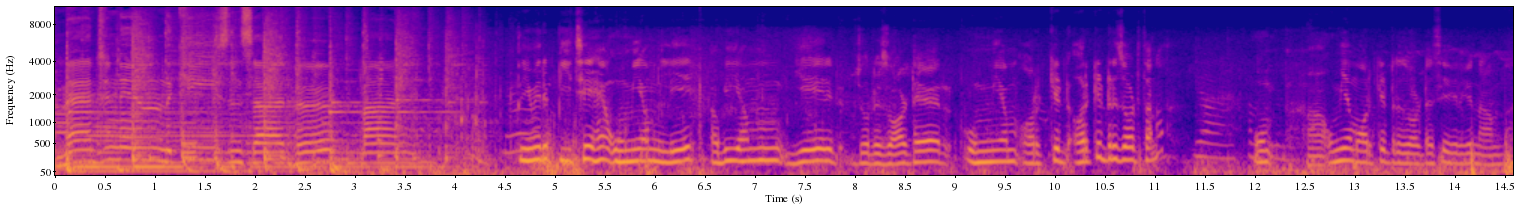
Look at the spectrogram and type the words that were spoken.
Imagining the keys inside her mind. तो ये मेरे पीछे है उमियम लेक अभी हम ये जो रिजॉर्ट है उमियम ऑर्किड ऑर्किड रिजॉर्ट था ना? उम, हाँ उमियम ऑर्किड रिजॉर्ट ऐसे करके नाम था।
